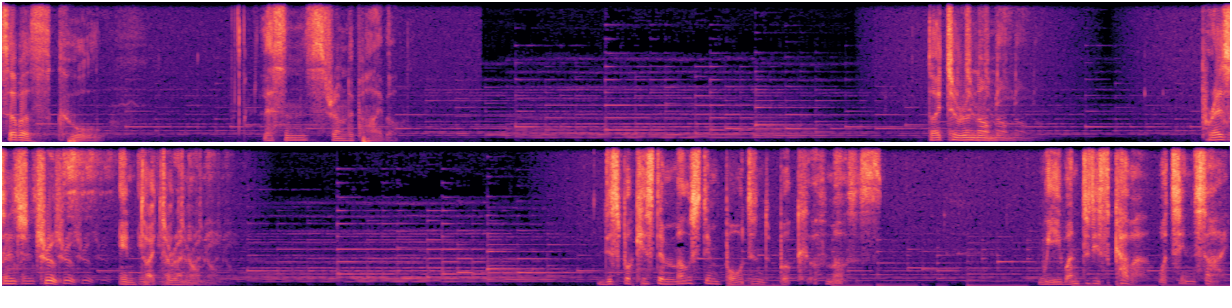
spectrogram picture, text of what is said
Sabbath School Lessons from the Bible. Deuteronomy Present Truth in Deuteronomy. This book is the most important book of Moses. We want to discover what's inside.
